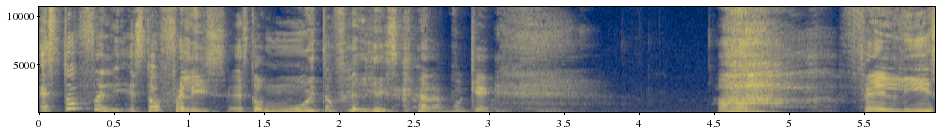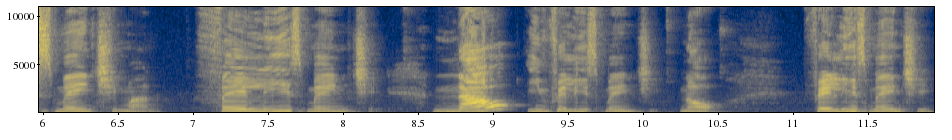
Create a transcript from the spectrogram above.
Estou feliz, estou feliz, estou muito feliz, cara, porque. Ah, felizmente, mano. Felizmente. Não, infelizmente. Não. Felizmente,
